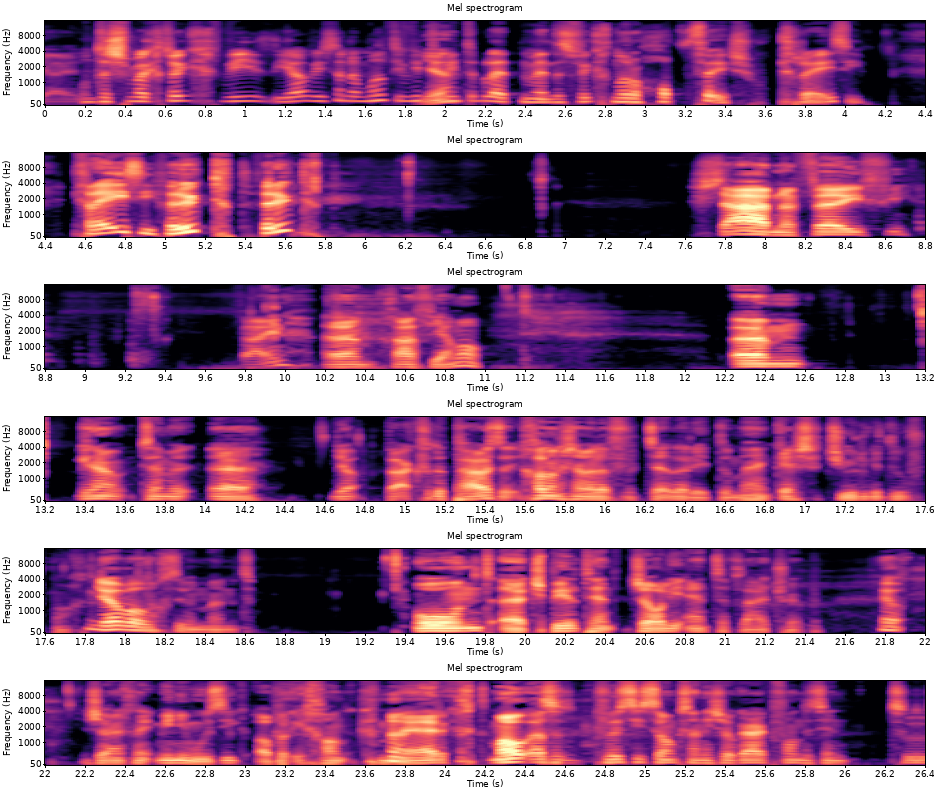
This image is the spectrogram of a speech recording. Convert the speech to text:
Geil. Und das schmeckt wirklich wie, ja, wie so eine Multivitamintablette, wenn das wirklich nur Hopfen ist. Crazy. Crazy, verrückt, verrückt. Sterne 5. Fein. Ähm, mal. Ähm, genau, jetzt haben wir, äh, ja, back von der Pause. Ich kann noch schnell erzählen, Rito. Wir haben gestern die Jury wieder aufgemacht. Jawohl. Nach sieben Monaten. Und äh, gespielt haben Jolly and the Flytrap. Ja. Ist eigentlich nicht meine Musik, aber ich habe gemerkt, mal, also gewisse Songs habe ich schon geil gefunden, die sind zu,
